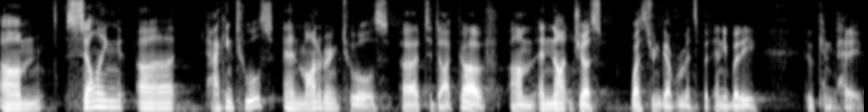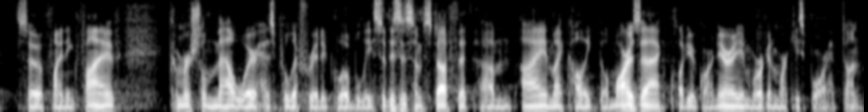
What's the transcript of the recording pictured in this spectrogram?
um, selling uh, hacking tools and monitoring tools uh, to .gov, um, and not just Western governments, but anybody who can pay. So Finding Five, commercial malware has proliferated globally. So this is some stuff that um, I and my colleague Bill Marczak, Claudio Guarnieri, and Morgan Marquis-Boire have done.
